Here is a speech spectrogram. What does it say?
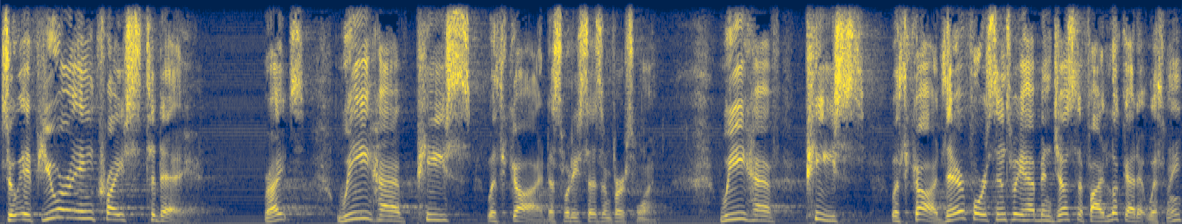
So, if you are in Christ today, right, we have peace with God. That's what he says in verse 1. We have peace with God. Therefore, since we have been justified, look at it with me.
